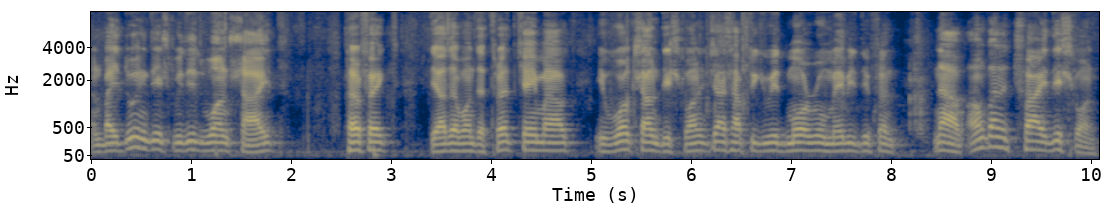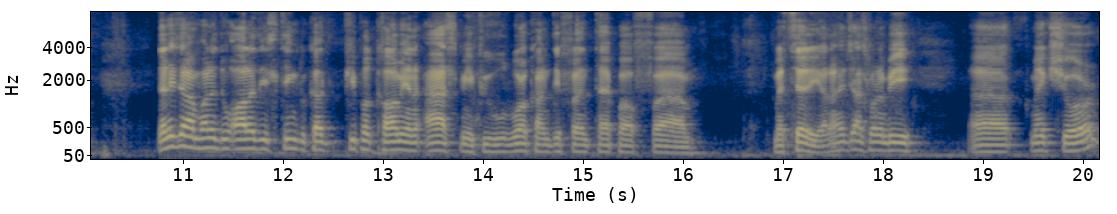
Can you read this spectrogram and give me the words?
And by doing this, we did one side. Perfect. The other one, the thread came out. It works on this one. You just have to give it more room, maybe different. Now, I'm going to try this one. The reason I want to do all of these things because people call me and ask me if you will work on different type of um, material. I just want to be uh, make sure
